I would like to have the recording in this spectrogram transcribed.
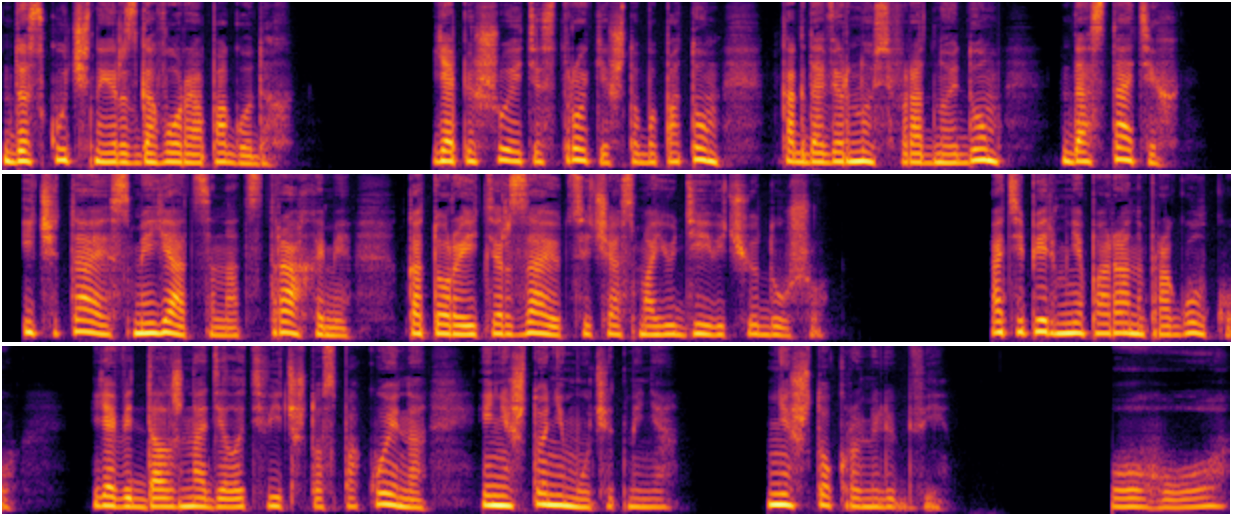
да скучные разговоры о погодах. Я пишу эти строки, чтобы потом, когда вернусь в родной дом, достать их и, читая, смеяться над страхами, которые терзают сейчас мою девичью душу. А теперь мне пора на прогулку. Я ведь должна делать вид, что спокойно, и ничто не мучит меня. Ничто, кроме любви. Ого!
